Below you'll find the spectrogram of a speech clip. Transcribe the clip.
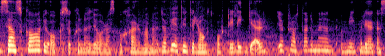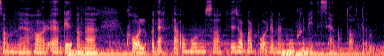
Sen ska det också kunna göras på skärmarna. Jag vet inte hur långt bort det ligger. Jag pratade med min kollega som eh, har övergripande koll på detta och hon sa att vi jobbar på det men hon kunde inte säga något datum.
